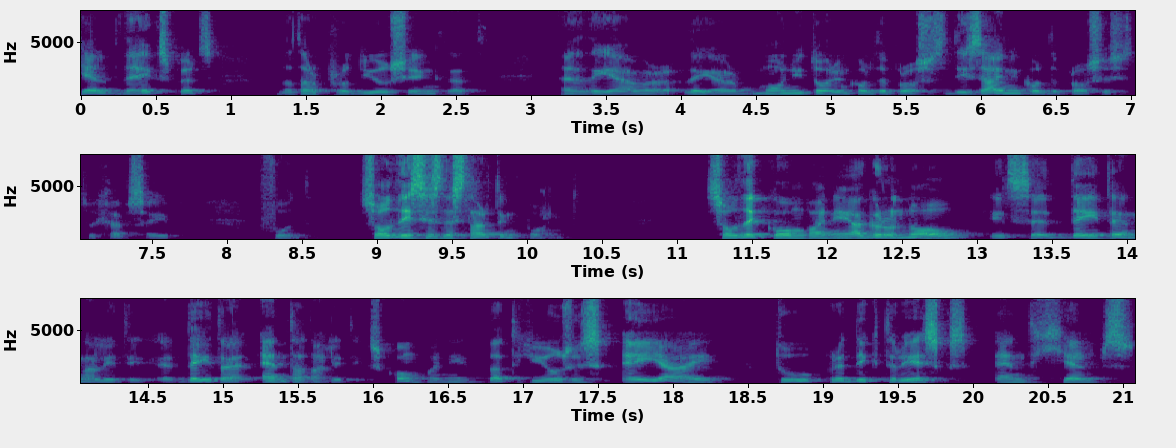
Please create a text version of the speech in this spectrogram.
help the experts that are producing that uh, they are they are monitoring all the process, designing all the processes to have safe food. So this is the starting point. So the company, Agroknow, it's a data, analytic, a data and analytics company that uses AI to predict risks and helps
